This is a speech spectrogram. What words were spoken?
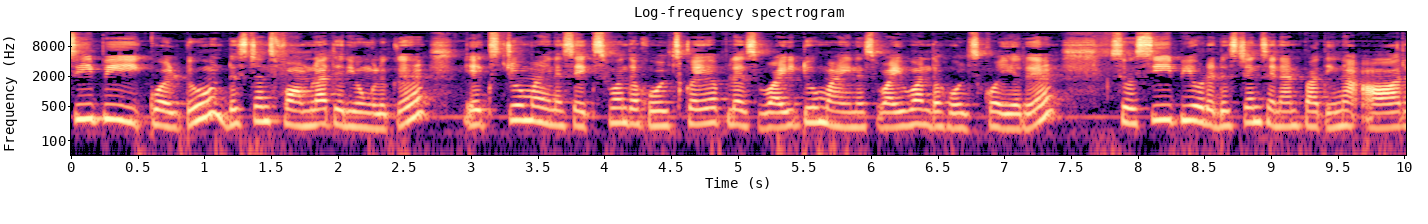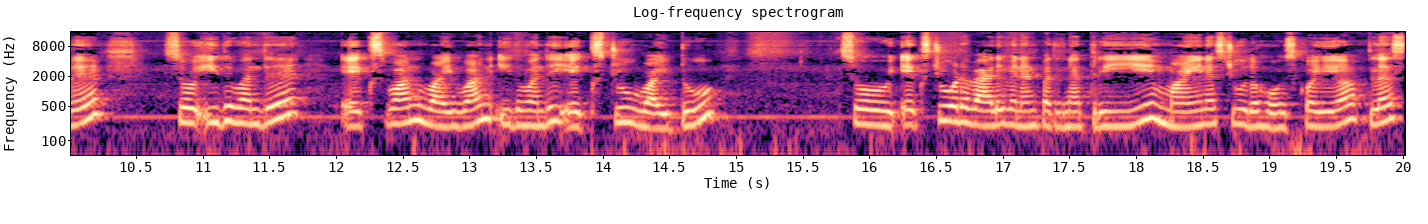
சிபி ஈக்குவல் டு டிஸ்டன்ஸ் ஃபார்ம்லாம் தெரியும் உங்களுக்கு. X two minus X one the whole square plus Y two minus Y one the whole square so சிபியோட டிஸ்டன்ஸ் என்னன்னு பார்த்தீங்கன்னா ஆறு ஸோ இது வந்து எக்ஸ் ஒன் ஒய் ஒன் இது வந்து X two Y two so X டூவோட வேல்யூ என்னென்னு பார்த்தீங்கன்னா three minus two the whole square plus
